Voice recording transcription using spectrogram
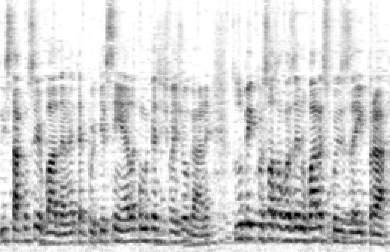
estar conservada, né? Até porque sem ela como é que a gente vai jogar, né? Tudo bem que o pessoal está fazendo várias coisas aí para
